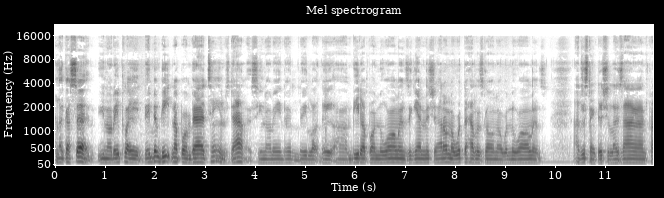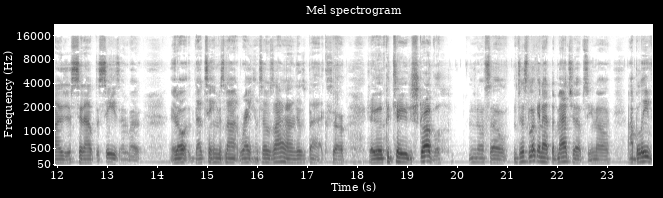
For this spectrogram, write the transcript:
like I said, you know they played. They've been beating up on bad teams. Dallas, you know they they they, they um, beat up on New Orleans again this year. I don't know what the hell is going on with New Orleans. I just think they should let Zion probably just sit out the season. But it all that team is not right until Zion gets back. So they're gonna continue to struggle. You know, so just looking at the matchups, you know, I believe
